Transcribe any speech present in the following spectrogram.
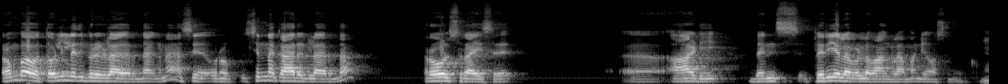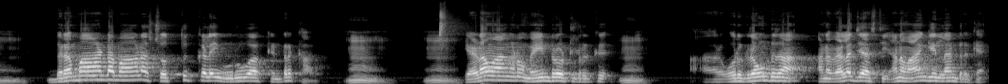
ரொம்ப தொழிலதிபர்களாக இருந்தாங்கன்னா சி- ஒரு சின்ன காருகளாக இருந்தால் ரோல்ஸ் ராய்ஸு ஆடி பென்ஸ் பெரிய லெவலில் வாங்கலாமான்னு யோசனை இருக்கும். பிரம்மாண்டமான சொத்துக்களை உருவாக்கின்ற காலம். இடம் வாங்கணும் மெயின் ரோட்டில் இருக்கு. ஒரு கிரவுண்டு தான். ஆனால் விலை ஜாஸ்தி. ஆனால் வாங்கிடலான்னு இருக்கேன்.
